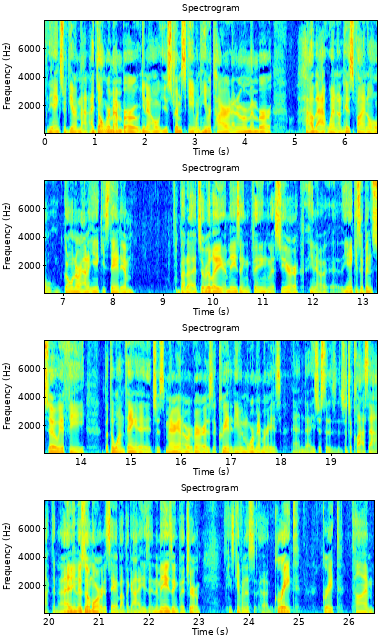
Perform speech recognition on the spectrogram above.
the Yanks would give him that. I don't remember, you know, Yastrzemski when he retired. I don't remember how that went on his final going around at Yankee Stadium. But uh, it's a really amazing thing this year. You know, the Yankees have been so iffy but the one thing, it's just Mariano Rivera has created even more memories, and uh, he's just a, such a class act. And I mean, there's no more to say about the guy. He's an amazing pitcher. He's given us a great, great time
